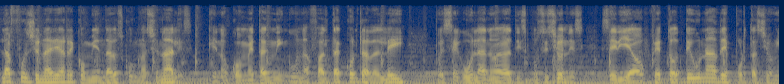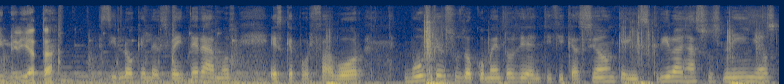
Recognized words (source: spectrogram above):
La funcionaria recomienda a los connacionales que no cometan ninguna falta contra la ley, pues según las nuevas disposiciones sería objeto de una deportación inmediata. Sí, lo que les reiteramos es que por favor busquen sus documentos de identificación, que inscriban a sus niños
